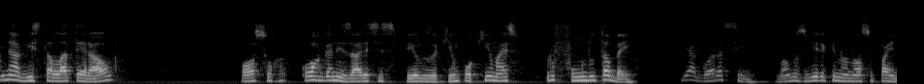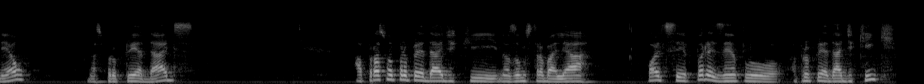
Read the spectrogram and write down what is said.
E na vista lateral, posso organizar esses pelos aqui um pouquinho mais para o fundo também. E agora sim, vamos vir aqui no nosso painel, nas propriedades. A próxima propriedade que nós vamos trabalhar Pode ser, por exemplo, a propriedade kink.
